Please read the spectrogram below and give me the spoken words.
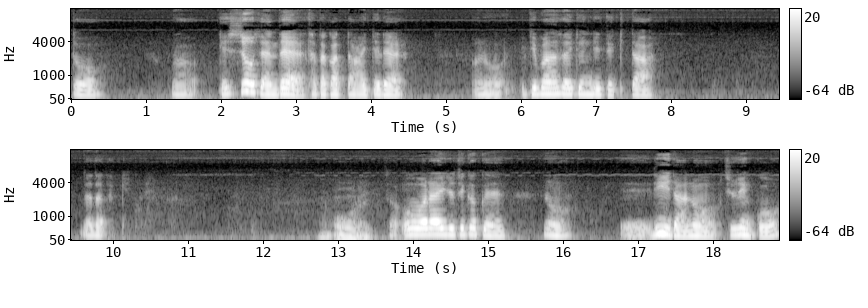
と、まあ、決勝戦で戦った相手で、あの、一番最初に出てきた、誰だっけ大笑い？そう、大笑い女子学園の、えーリーダーの主人公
